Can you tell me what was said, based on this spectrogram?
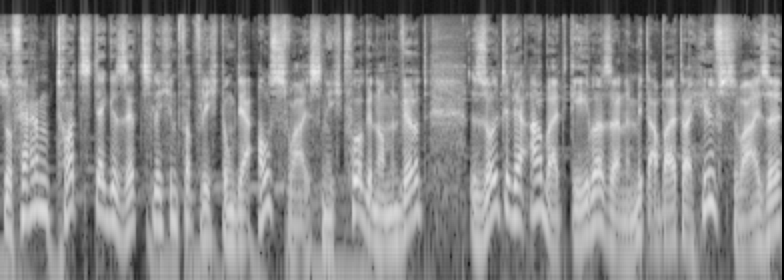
Sofern trotz der gesetzlichen Verpflichtung der Ausweis nicht vorgenommen wird, sollte der Arbeitgeber seinem Mitarbeiter hilfsweise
